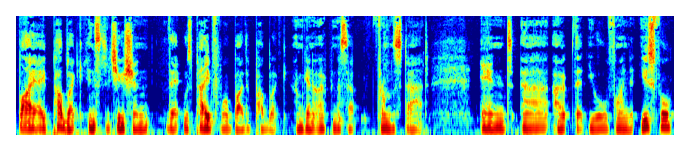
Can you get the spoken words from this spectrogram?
by a public institution that was paid for by the public, I'm going to open this up from the start and uh, hope that you all find it useful.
